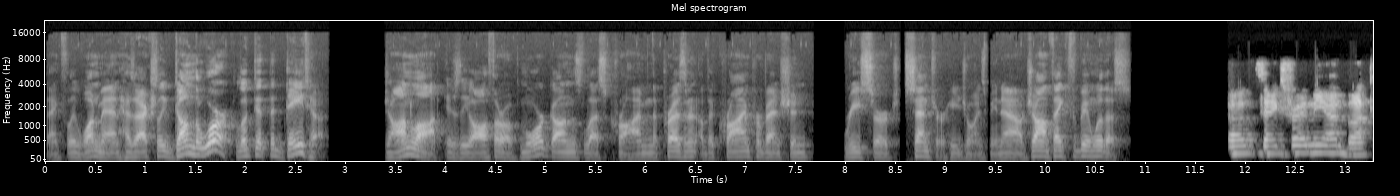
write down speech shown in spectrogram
Thankfully, one man has actually done the work, looked at the data. John Lott is the author of More Guns, Less Crime and the president of the Crime Prevention Research Center. He joins me now. John, thank you for being with us. Uh, thanks for having me on, Buck.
